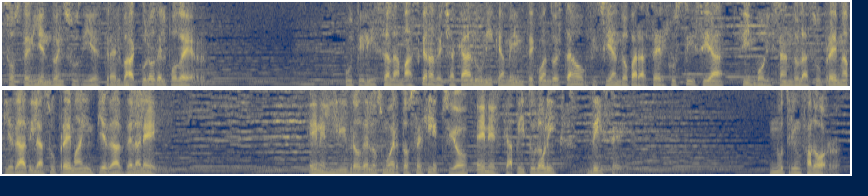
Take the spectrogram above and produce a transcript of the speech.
sosteniendo en su diestra el báculo del poder. Utiliza la máscara de chacal únicamente cuando está oficiando para hacer justicia, simbolizando la suprema piedad y la suprema impiedad de la ley. En el libro de los muertos egipcio, en el capítulo Lix, dice. Nu triunfador.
